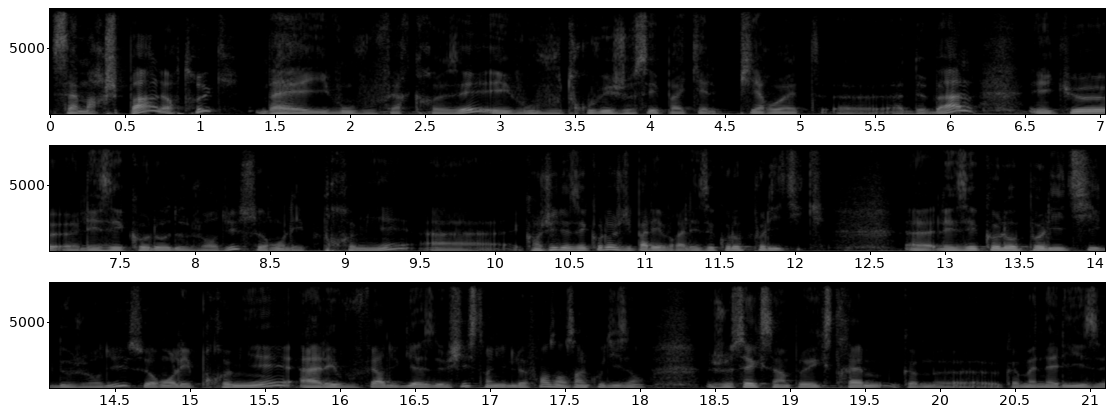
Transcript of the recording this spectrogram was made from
ça marche pas leur truc, ben, ils vont vous faire creuser et ils vont vous trouver je sais pas quelle pirouette euh, à deux balles et que euh, les écolos d'aujourd'hui seront les premiers à... Quand je dis les écolos, je dis pas les vrais, les écolos politiques. Euh, les écolos politiques d'aujourd'hui seront les premiers à aller vous faire du gaz de schiste en Ile-de-France dans 5 ou 10 ans. Je sais que c'est un peu extrême comme, analyse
